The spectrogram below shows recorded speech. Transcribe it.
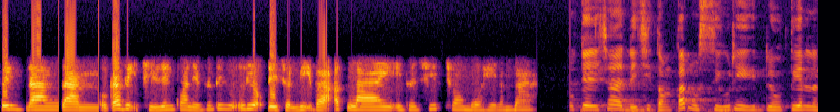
sinh đang làm ở các vị trí liên quan đến phân tích dữ liệu để chuẩn bị và apply internship cho mùa hè năm ba. Ok, chắc là để chị tóm tắt một xíu thì đầu tiên là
